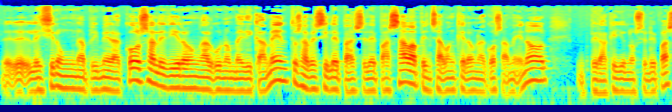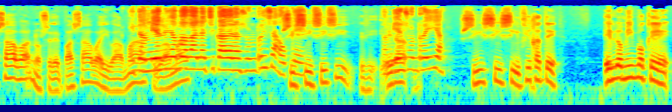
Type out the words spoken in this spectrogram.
le, le hicieron una primera cosa, le dieron algunos medicamentos, a ver si le, le pasaba, pensaban que era una cosa menor, pero aquello no se le pasaba, no se le pasaba, iba a más. ¿Y también le a más. llamaban la chica de la sonrisa o Sí, qué? sí, sí, sí. ¿También Era- sonreía? Sí, sí, sí. Fíjate, es lo mismo que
